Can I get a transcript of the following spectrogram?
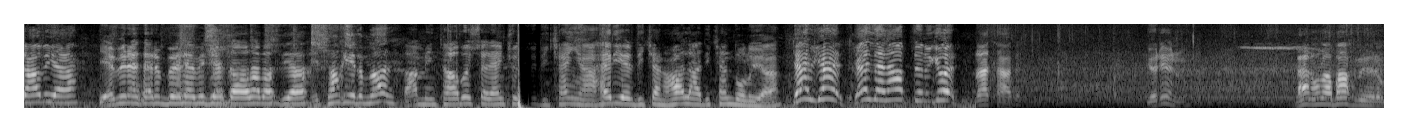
Öldük abi ya. Yemin ederim böyle bir ceza olamaz ya. İntak yedim lan. Lan boş ver en kötü diken ya. Her yer diken hala diken dolu ya. Gel gel. Gel de ne yaptığını gör. Murat abi. Görüyor musun? Ben ona bakmıyorum.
